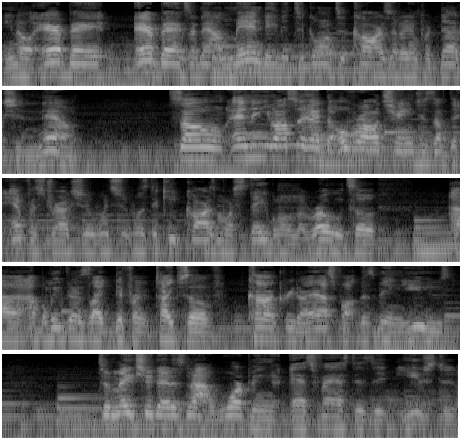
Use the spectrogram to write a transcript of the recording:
you know, airbag airbags are now mandated to go into cars that are in production now. So, and then you also had the overall changes of the infrastructure, which was to keep cars more stable on the road. So, uh, I believe there's like different types of concrete or asphalt that's being used to make sure that it's not warping as fast as it used to.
